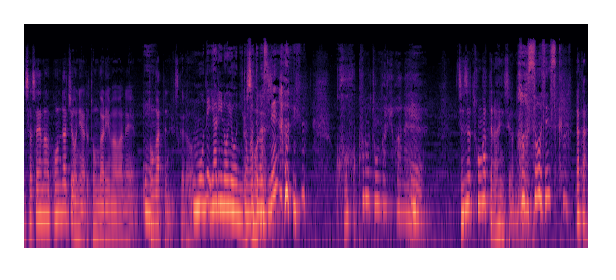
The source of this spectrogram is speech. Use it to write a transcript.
笹山の本田町にあるとんがり山はね、とんがってるんですけど。もうね槍のようにとんがってますね。ここのとんがり山はね、ええ、全然とんがってないんですよね。あそうですか。だか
